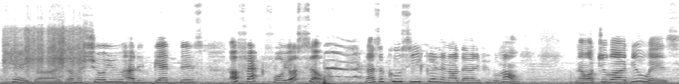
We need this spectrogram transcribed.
Okay, guys, I'm gonna show you how to get this effect for yourself. That's a cool secret and not that many people know. Now what you gotta do is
